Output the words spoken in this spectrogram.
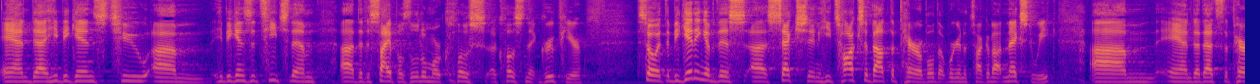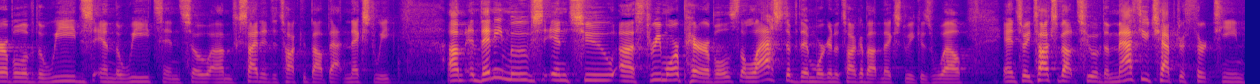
And uh, he begins to um, he begins to teach them uh, the disciples a little more close close knit group here. So, at the beginning of this uh, section, he talks about the parable that we're going to talk about next week. Um, and uh, that's the parable of the weeds and the wheat. And so, I'm excited to talk about that next week. Um, and then he moves into uh, three more parables. The last of them we're going to talk about next week as well. And so, he talks about two of them Matthew chapter 13,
